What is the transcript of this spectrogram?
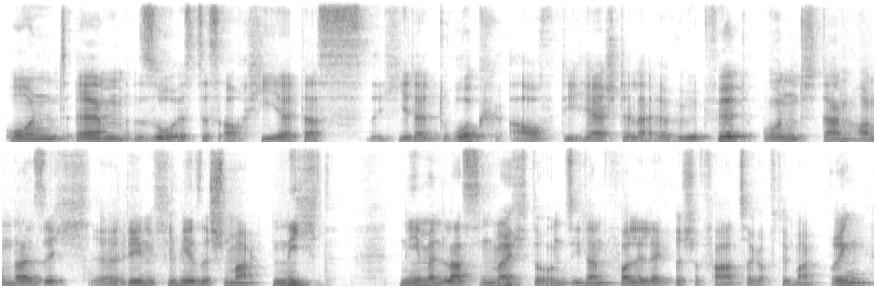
Und ähm, so ist es auch hier, dass hier der Druck auf die Hersteller erhöht wird und dann Honda sich äh, den chinesischen Markt nicht nehmen lassen möchte und sie dann voll elektrische Fahrzeuge auf den Markt bringen.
